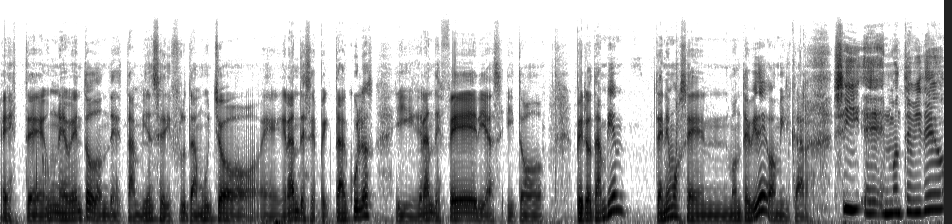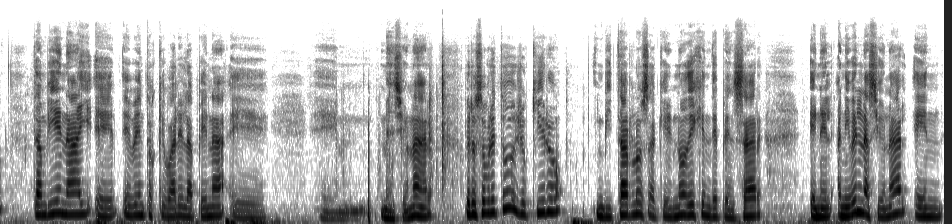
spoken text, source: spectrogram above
Este, un evento donde también se disfruta mucho eh, grandes espectáculos y grandes ferias y todo. Pero también tenemos en Montevideo, Amilcar. Sí, eh, en Montevideo también hay eh, eventos que vale la pena eh, mencionar, pero sobre todo yo quiero invitarlos a que no dejen de pensar en el, a nivel nacional en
